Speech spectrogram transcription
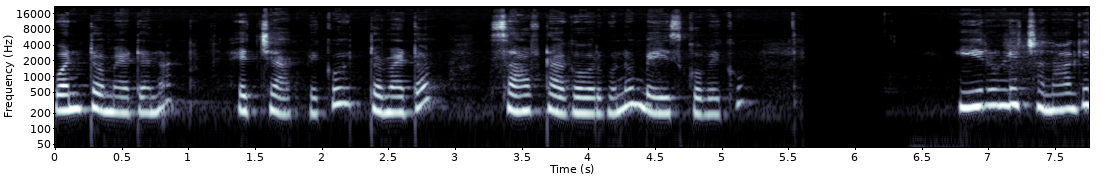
ಒಂದು ಟೊಮ್ಯಾಟೋನ ಹೆಚ್ಚಿ ಹಾಕಬೇಕು. ಟೊಮ್ಯಾಟೊ ಸಾಫ್ಟ್ ಆಗೋವರೆಗೂ ಬೇಯಿಸ್ಕೋಬೇಕು. ಈರುಳ್ಳಿ ಚೆನ್ನಾಗಿ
